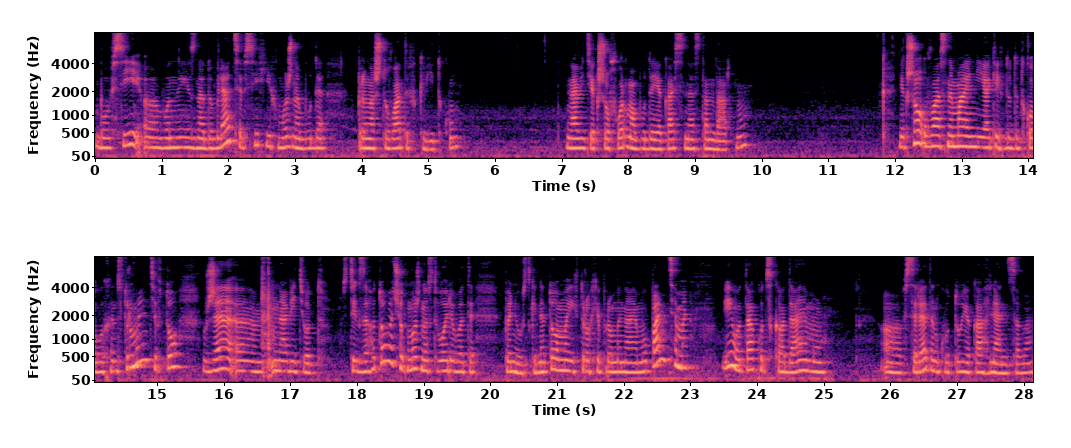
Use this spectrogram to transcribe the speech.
бо всі е, вони знадобляться, всіх їх можна буде прилаштувати в квітку. Навіть якщо форма буде якась нестандартна. Якщо у вас немає ніяких додаткових інструментів, то вже е, навіть от з цих заготовочок можна створювати пенюстки. Для того ми їх трохи проминаємо пальцями і отак от складаємо всерединку ту, яка глянцева,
